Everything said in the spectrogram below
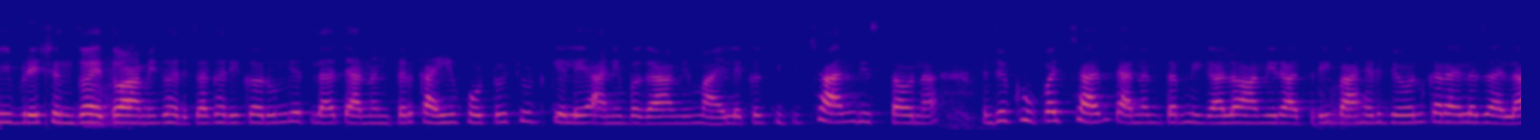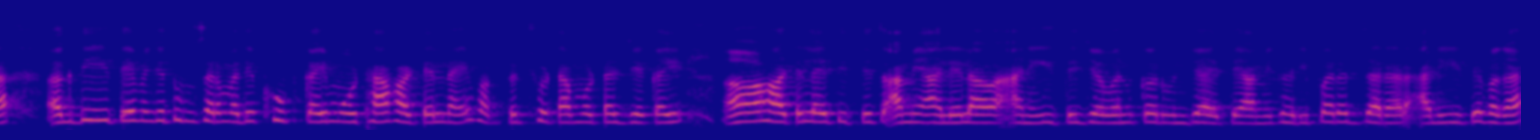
सेलिब्रेशन जो आहे तो आम्ही घरच्या घरी करून घेतला. त्यानंतर काही फोटोशूट केले आणि बघा आम्ही मायलेक किती छान दिसतो हो ना. म्हणजे खूपच छान. त्यानंतर निघालो आम्ही रात्री बाहेर जेवण करायला जायला. अगदी इथे म्हणजे तुमसरमध्ये खूप काही मोठा हॉटेल नाही. फक्त छोटा मोठा जे काही हॉटेल आहे तिथेच आम्ही आलेलो आहोत आणि इथे जेवण करून जे आहे ते आम्ही घरी परत जाणार. आणि इथे बघा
